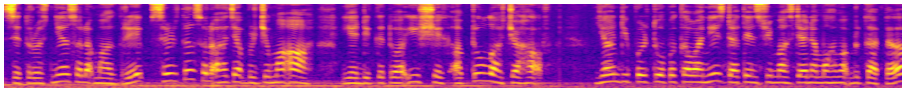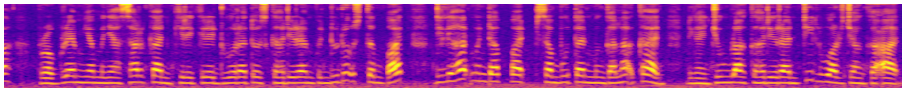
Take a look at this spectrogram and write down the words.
Seterusnya solat maghrib serta solat hajat berjemaah yang diketuai Sheikh Abdullah Jahaf. Yang di-Pertua Pekawanis Datin Sri Masdiana Muhammad berkata, program yang menyasarkan kira-kira 200 kehadiran penduduk setempat dilihat mendapat sambutan menggalakkan dengan jumlah kehadiran di luar jangkaan.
